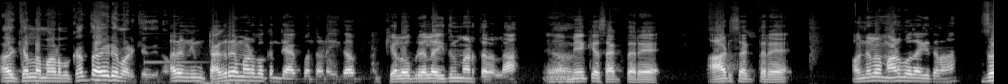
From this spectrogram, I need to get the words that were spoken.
ಅದಕ್ಕೆಲ್ಲ ಮಾಡ್ಬೇಕಂತ ಐಡಿಯಾ ಮಾಡ್ಕೊಂಡಿ ನಾವು. ಅಲ್ಲ ನಿಮ್ ಟಗರೆ ಮಾಡ್ಬೇಕಂತ ಯಾಕೆ ಬಂದ ಈಗ ಕೆಲವೊಬ್ರೆಲ್ಲ ಇದನ್ ಮಾಡ್ತಾರಲ್ಲ ಆ, ಮೇಕೆ ಸಾಕ್ತಾರೆ ಆಡ್ ಸಾಕ್ತಾರೆ ಅವನ್ನೆಲ್ಲ ಮಾಡ್ಬೋದಾಗಿತ್ತಲ್ಲ? ಸ-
